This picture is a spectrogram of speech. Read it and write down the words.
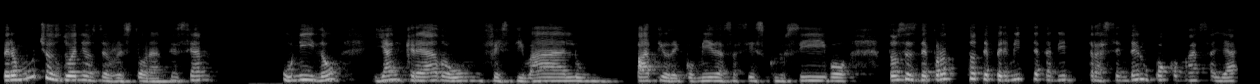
pero muchos dueños de restaurantes se han unido y han creado un festival, un patio de comidas así exclusivo. Entonces, de pronto te permite también trascender un poco más allá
